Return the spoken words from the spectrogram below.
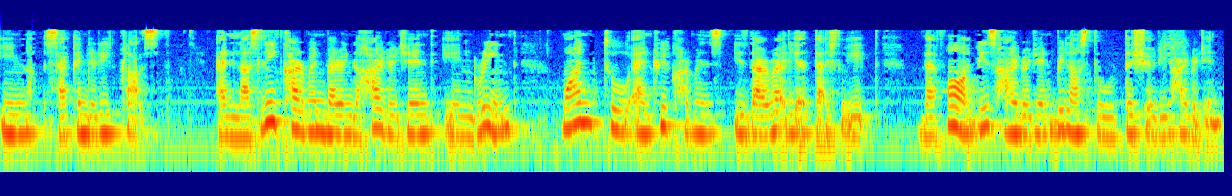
in secondary class. And lastly, carbon bearing the hydrogen in green, 1, 2 and 3 carbons is directly attached to it. Therefore, this hydrogen belongs to tertiary hydrogen.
